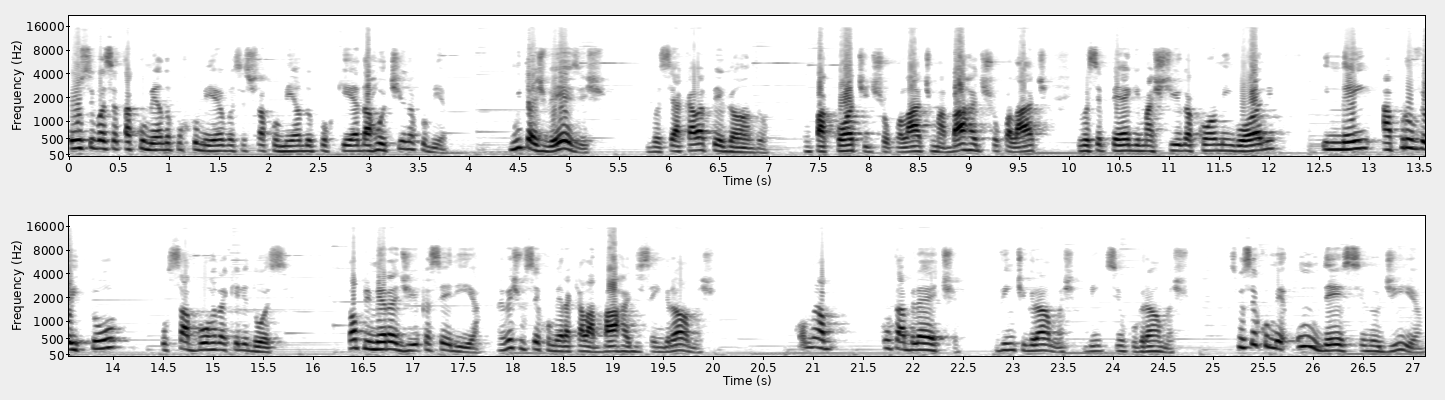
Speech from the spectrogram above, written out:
ou se você está comendo por comer, você está comendo porque é da rotina comer. Muitas vezes você acaba pegando um pacote de chocolate, uma barra de chocolate, e você pega mastiga, come, engole e nem aproveitou o sabor daquele doce. Então a primeira dica seria, ao invés de você comer aquela barra de 100 gramas, come um tablete, 20 gramas, 25 gramas. Se você comer um desse no dia,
